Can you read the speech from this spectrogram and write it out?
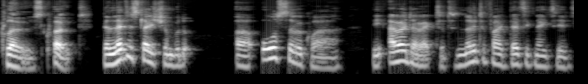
close quote. The legislation would uh, also require the AARO director to notify designated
